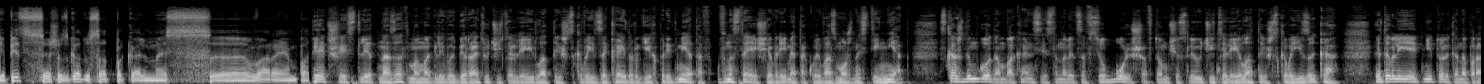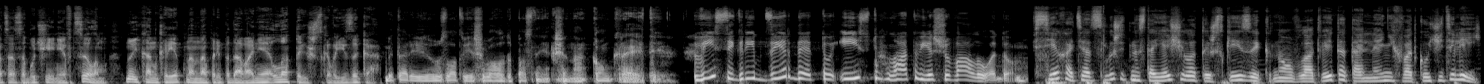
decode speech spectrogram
Ja 5-6 gadus atpakaļ mēs varējām... 5-6 лет назад мы могли выбирать учителей латышского языка и других предметов. В настоящее время такой возможности нет. С каждым годом вакансий становится все больше, в том числе учителей латышского языка. Это влияет не только на процесс обучения в целом, но и конкретно на преподавание латышского языка. Bet arī uz latviešu valodu pasniegšanā konkrēti. Visi grib dzirdēt to īstu latviešu valodu. Все хотят слышать настоящий латышский язык, но в Латвии тотальная нехватка учителей.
